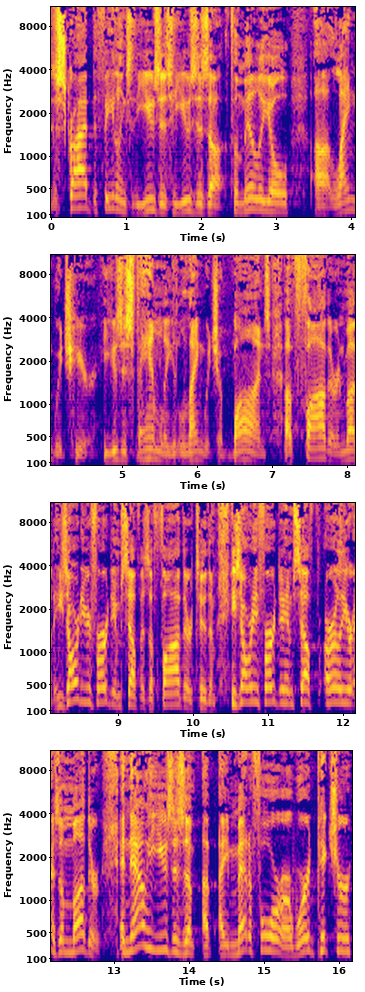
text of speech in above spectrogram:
describe the feelings that he uses, he uses a familial uh, language here. He uses family language of bonds of father and mother. He's already referred to himself as a father to them. He's already referred to himself earlier as a mother. And now he uses a, a, a metaphor or a word picture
